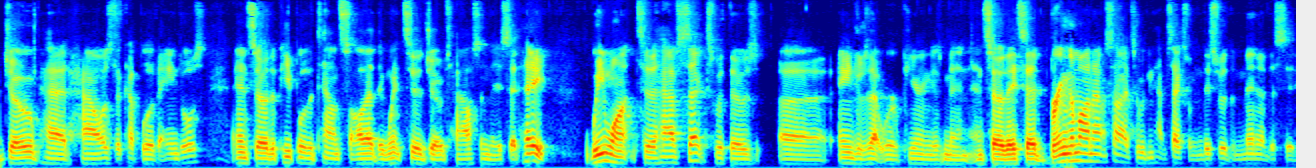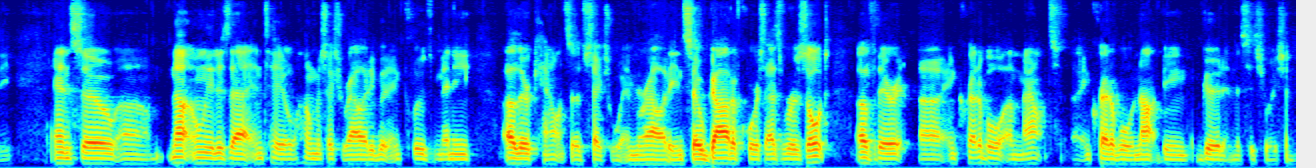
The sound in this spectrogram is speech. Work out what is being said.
Job had housed a couple of angels, and so the people of the town saw that. They went to Job's house and they said, "Hey, we want to have sex with those uh, angels that were appearing as men." And so they said, "Bring them on outside so we can have sex with them." These were the men of the city. And so um, not only does that entail homosexuality, but it includes many other counts of sexual immorality. And so God, of course, as a result of their uh, incredible amount, uh, incredible not being good in this situation,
